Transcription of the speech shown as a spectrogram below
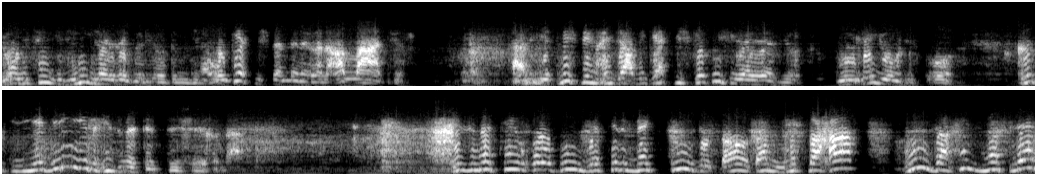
Onun için izini ileride görüyordum yine. O geçmiş benden evvel Allah'a diyor. Yani 70 bin hicabı geçmiş geçmiş ileriye diyor. Böyle Yunus o. 47 yıl hizmet etti şeyhine. Hizmeti odun getirmektedir dağdan mutlaha. Bunca hizmetler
